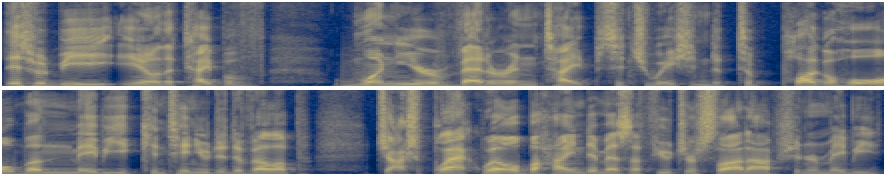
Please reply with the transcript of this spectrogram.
this would be, you know, the type of one year veteran type situation to, to plug a hole and maybe continue to develop Josh Blackwell behind him as a future slot option, or maybe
